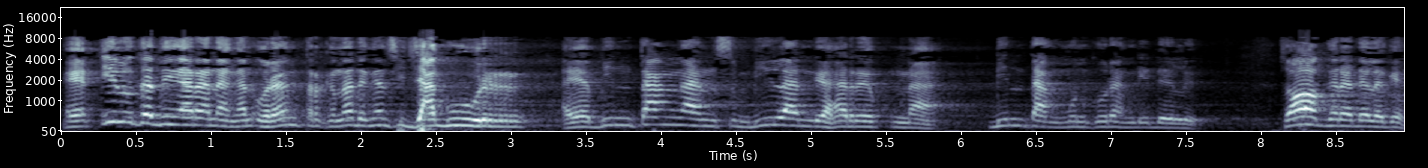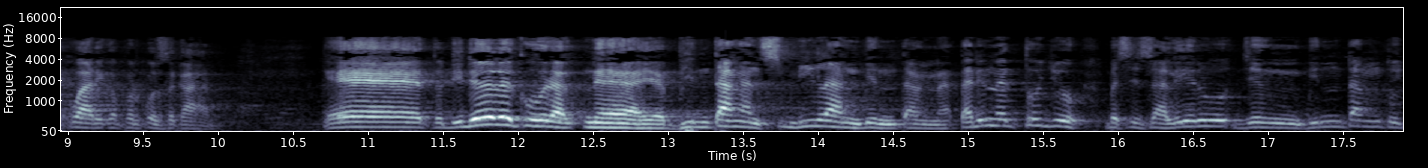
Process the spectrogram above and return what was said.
Eh tilu tadi ngaranangan orang terkena dengan si jagur. Ayah bintangan sembilan di harapna bintang mun kurang didelek sok gara delegeh kuari ke perpustakaan itu dide kurang. Nah ya bintangan 9 bintang. Nah tadi naik tujuh besi saliru jeng bintang 7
